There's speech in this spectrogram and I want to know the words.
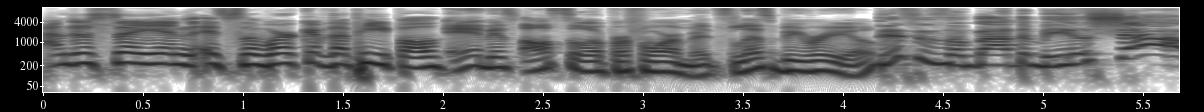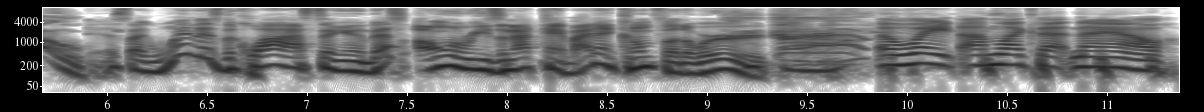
I'm just saying it's the work of the people. And it's also a performance. Let's be real. this is about to be a show. It's like, when is the choir singing? That's the only reason I came. I didn't come for the word. Oh, wait, I'm like that now.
